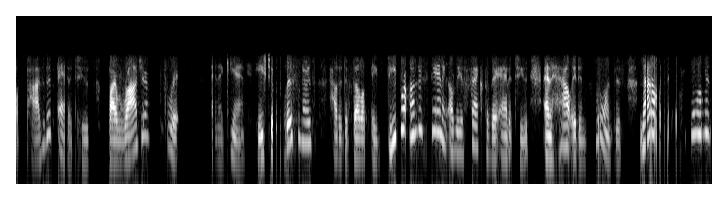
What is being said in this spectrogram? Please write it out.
of Positive Attitude by Roger Fritz. And again, he shows listeners how to develop a deeper understanding of the effects of their attitude and how it influences not only their performance,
